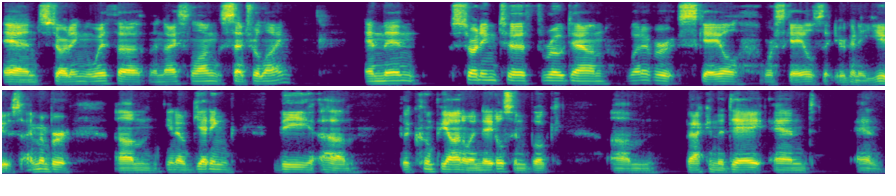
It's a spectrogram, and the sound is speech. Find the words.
and starting with a, a nice long center line and then starting to throw down whatever scale or scales that you're going to use. I remember, um, you know, getting the um, the Cumpiano and Natelson book um, back in the day, and and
